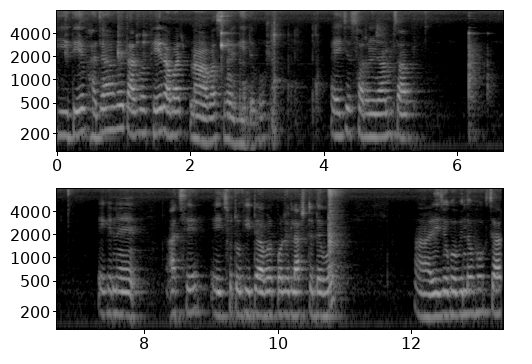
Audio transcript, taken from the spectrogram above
ঘি দিয়ে ভাজা হবে, তারপর ফের আবার না, আবার সময় ঘি দেবো। এই যে সরঞ্জাম সব এখানে আছে, এই ছোট ঘিটা আবার পরে লাস্টে দেবো। আর এই যে গোবিন্দভোগ চাল,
